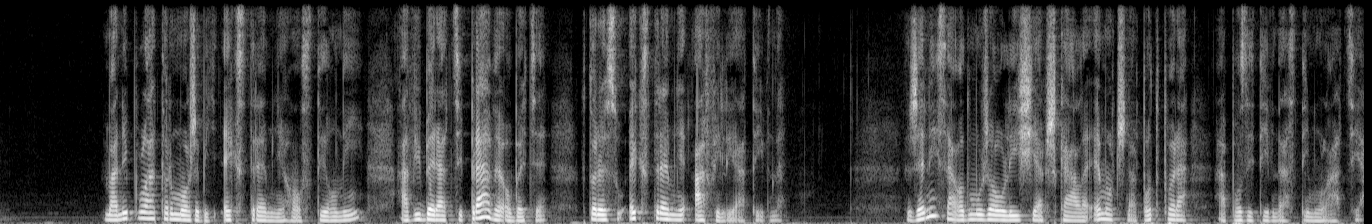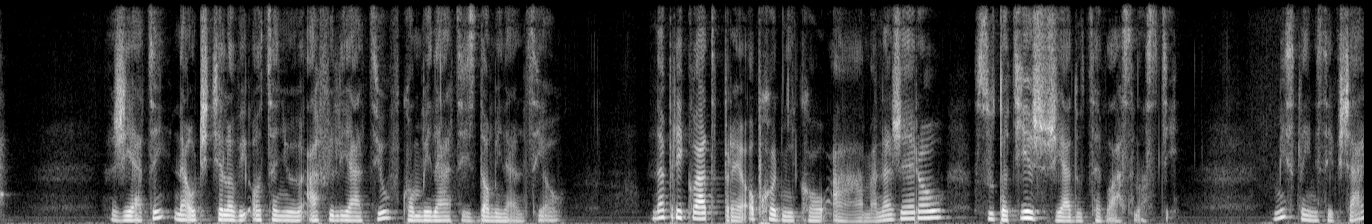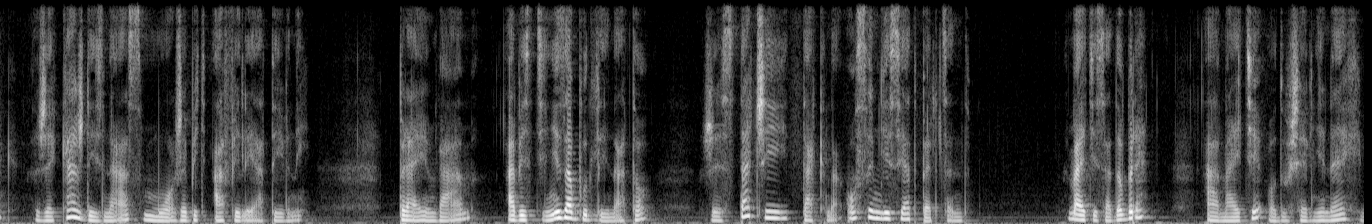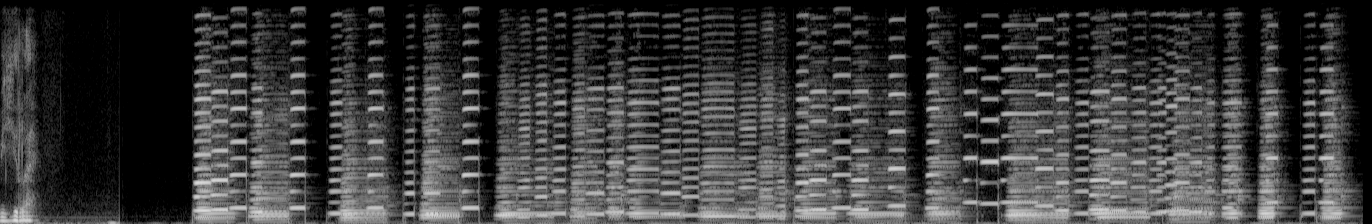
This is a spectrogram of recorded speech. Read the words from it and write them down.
Manipulátor môže byť extrémne hostilný a vyberať si práve obete, ktoré sú extrémne afiliatívne. Ženy sa od mužov líšia v škále emočná podpora a pozitívna stimulácia. Žiaci na učiteľovi oceňujú afiliáciu v kombinácii s dominanciou. Napríklad pre obchodníkov a manažérov sú to tiež žiaduce vlastnosti. Myslím si však, že každý z nás môže byť afiliatívny. Prajem vám, aby ste nezabudli na to, že stačí tak na 80%. Majte sa dobre a majte oduševnené chvíle.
